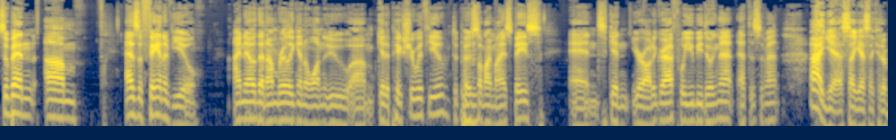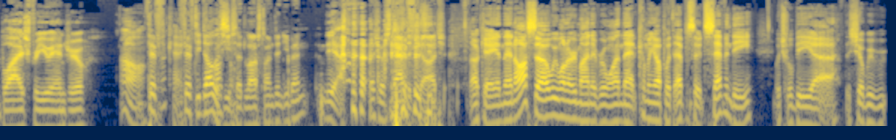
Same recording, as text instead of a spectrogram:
So Ben, um, as a fan of you, I know that I'm really gonna want to um, get a picture with you to post Mm-hmm. on my MySpace and get your autograph. Will you be doing that at this event? I guess. I guess I could oblige for you, Andrew. Oh, Fif- okay. Fifty dollars you said last time, didn't you, Ben? Yeah. That's your standard charge. Okay, and then also we want to remind everyone that coming up with episode 70, which will be uh, the show we re-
